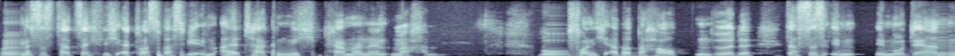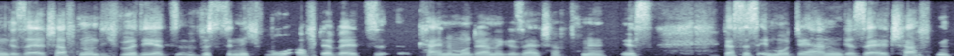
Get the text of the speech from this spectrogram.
Und das ist tatsächlich etwas, was wir im Alltag nicht permanent machen. Wovon ich aber behaupten würde, dass es in, in modernen Gesellschaften, und ich würde jetzt, wüsste nicht, wo auf der Welt keine moderne Gesellschaft mehr ist, dass es in modernen Gesellschaften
